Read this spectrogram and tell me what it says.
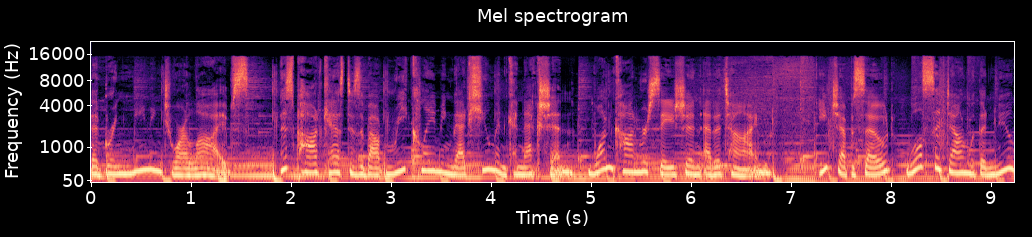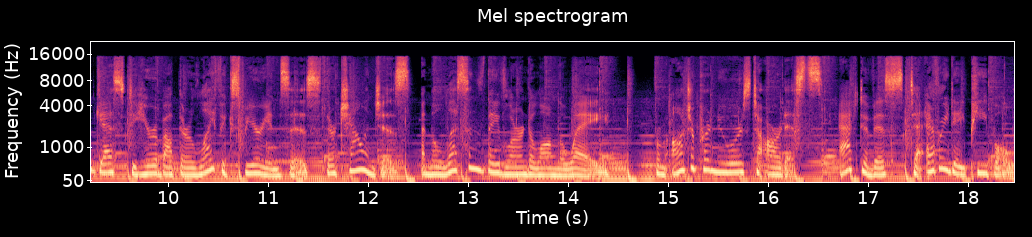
that bring meaning to our lives. This podcast is about reclaiming that human connection, one conversation at a time. Each episode, we'll sit down with a new guest to hear about their life experiences, their challenges, and the lessons they've learned along the way. From entrepreneurs to artists, activists to everyday people,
